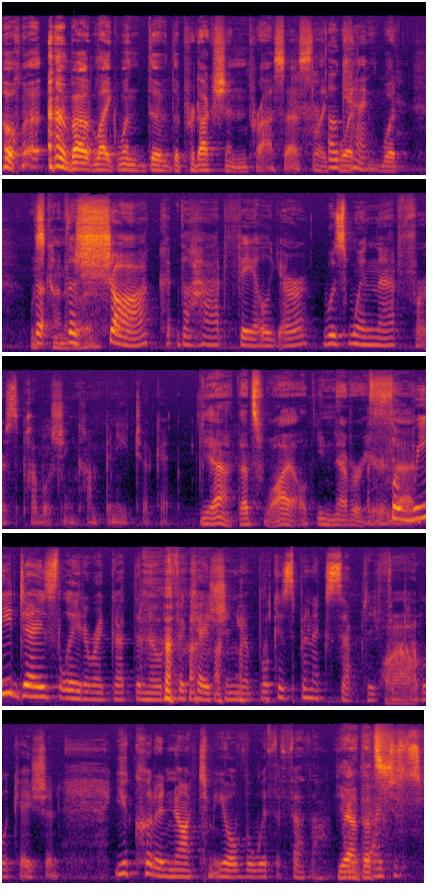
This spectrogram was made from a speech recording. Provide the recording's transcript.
Oh, about like when the the production process, like Okay. what what was the, kind the of a, shock, the heart failure, was when that first publishing company took it. Yeah, that's wild. You never hear that. Three days later, I got the notification your book has been accepted for Wow. publication. You could have knocked me over with a feather. Yeah, I, that's I just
